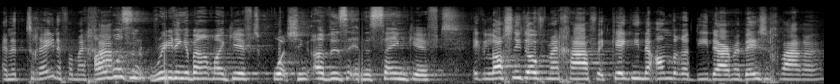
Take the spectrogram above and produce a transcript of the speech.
en het trainen van mijn I gaven. wasn't reading about my gift, watching others in the same gift, Ik las niet over mijn gaven, ik keek niet naar anderen die daarmee bezig waren.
